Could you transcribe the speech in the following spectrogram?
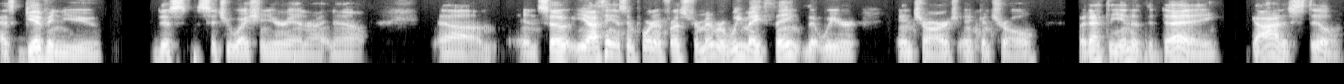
has given you this situation you're in right now. Um, and so, you know, I think it's important for us to remember we may think that we're in charge and control, but at the end of the day, God is still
